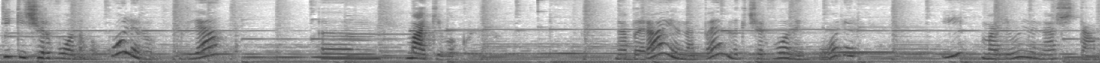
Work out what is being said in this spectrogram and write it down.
тільки червоного кольору для ем, маківок. Набираю на пензлик червоний колір і малюю наш штамп.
